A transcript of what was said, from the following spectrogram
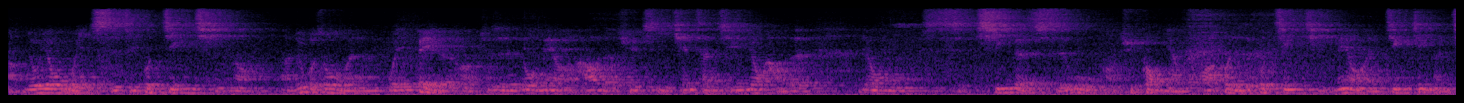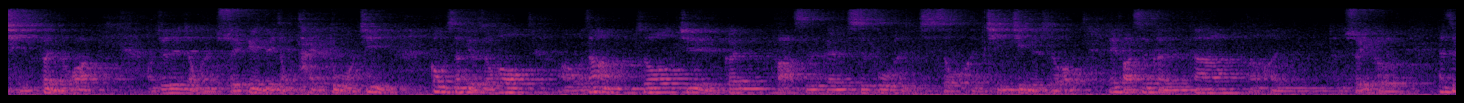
啊，如有违时及不惊奇哦，啊，如果说我们违背了哈，就是如果没有好好的去以虔诚心，用好的用。新的食物啊，去供养的话，或者是不精勤，没有很精进、很勤奋的话，啊，就是一种很随便的一种态度啊。其实共生有时候啊，我常常说，其实跟法师、跟师父很熟、很亲近的时候，哎，法师可能他呃很很随和，但是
